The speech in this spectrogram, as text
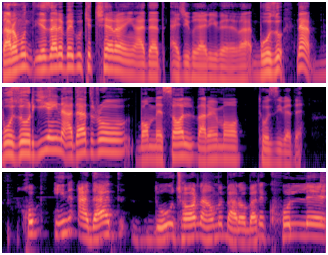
برامون یه ذره بگو که چرا این عدد عجیب غریبه و بزرگ نه بزرگی این عدد رو با مثال برای ما توضیح بده. خب این عدد دو چهار دهم برابر کل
